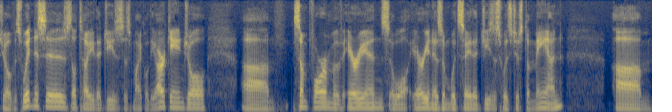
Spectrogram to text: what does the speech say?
Jehovah's Witnesses, they'll tell you that Jesus is Michael the Archangel. Um, some form of Arians, well, Arianism would say that Jesus was just a man. Um,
